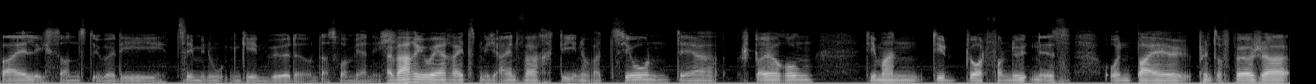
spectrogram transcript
weil ich sonst über die 10 Minuten gehen würde und das wollen wir ja nicht. Bei WarioWare reizt mich einfach die Innovation der Steuerung, die man, die dort vonnöten ist. Und bei Prince of Persia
